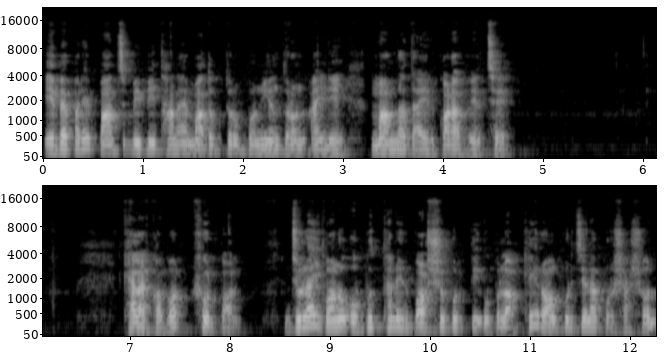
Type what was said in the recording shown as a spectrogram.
এ ব্যাপারে পাঁচবিবি থানায় মাদকদ্রব্য নিয়ন্ত্রণ আইনে মামলা দায়ের করা হয়েছে। খেলার খবর, ফুটবল। জুলাই গণ অভ্যুত্থানের বর্ষপূর্তি উপলক্ষে রংপুর জেলা প্রশাসন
